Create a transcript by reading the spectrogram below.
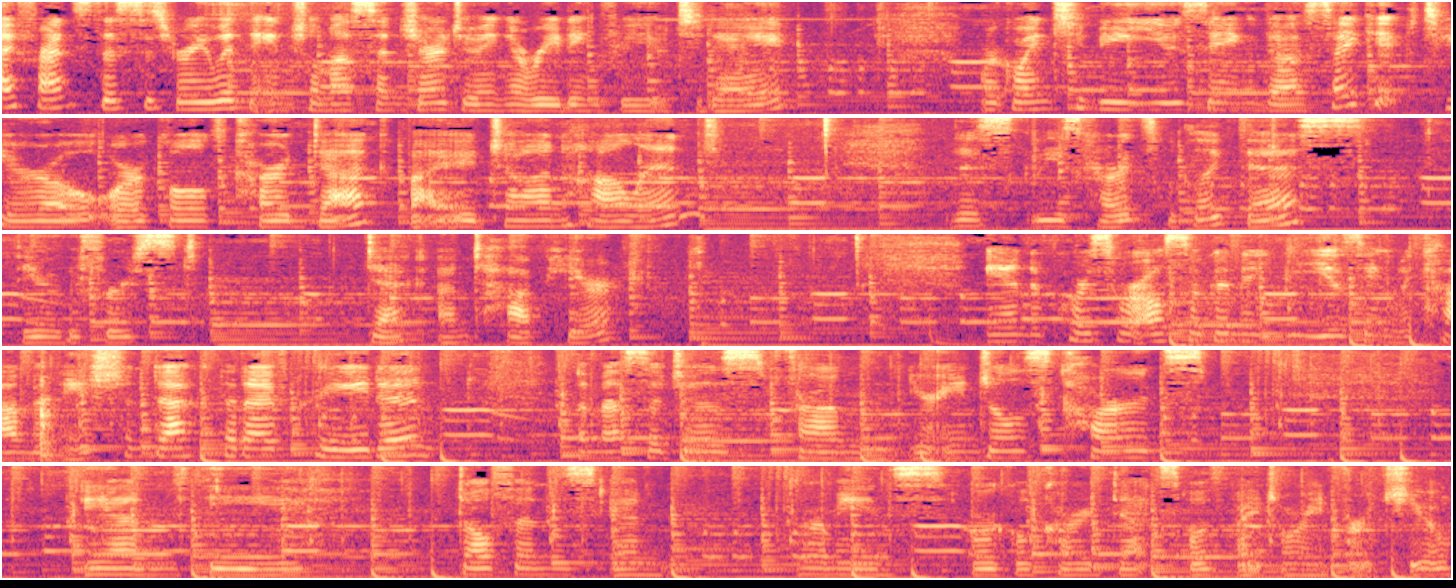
Hi friends, this is Ree with Angel Messenger doing a reading for you today. We're going to be using the Psychic Tarot Oracle card deck by John Holland. This, These cards look like this. They are the first deck on top here. And of course, we're also going to be using the combination deck that I've created. The messages from your angels cards and the Dolphins and Mermaids Oracle card decks, both by Doreen Virtue.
